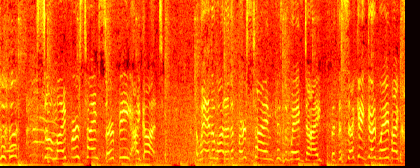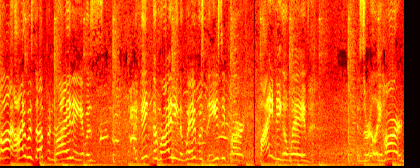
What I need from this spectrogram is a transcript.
so my first time surfing, I got I went in the water the first time because the wave died, but the second good wave I caught, I was up and riding. It was, I think the riding the wave was the easy part. Finding a wave is really hard.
